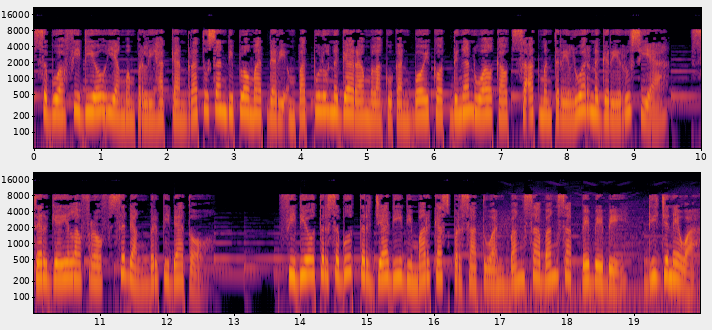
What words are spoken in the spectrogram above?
sebuah video yang memperlihatkan ratusan diplomat dari 40 negara melakukan boykot dengan walkout saat Menteri Luar Negeri Rusia, Sergei Lavrov sedang berpidato. Video tersebut terjadi di Markas Persatuan Bangsa-Bangsa PBB, di Jenewa,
